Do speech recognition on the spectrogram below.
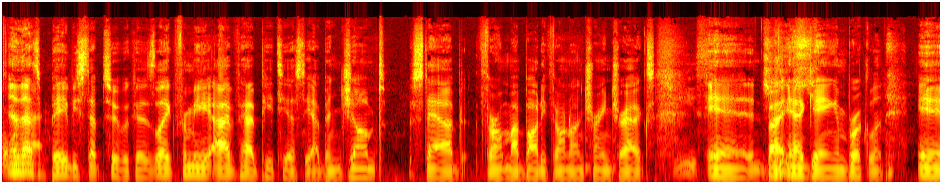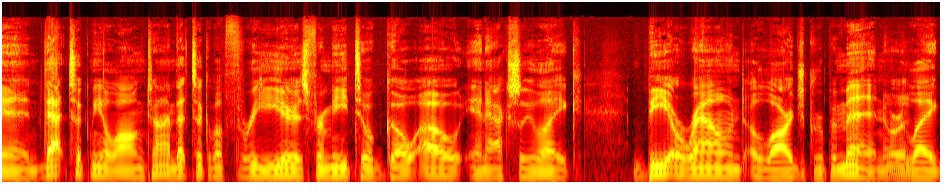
over and that's that. baby step too because like for me i've had ptsd i've been jumped stabbed thrown my body thrown on train tracks Jeez. and by a gang in brooklyn and that took me a long time that took about three years for me to go out and actually like be around a large group of men or Mm-hmm. like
